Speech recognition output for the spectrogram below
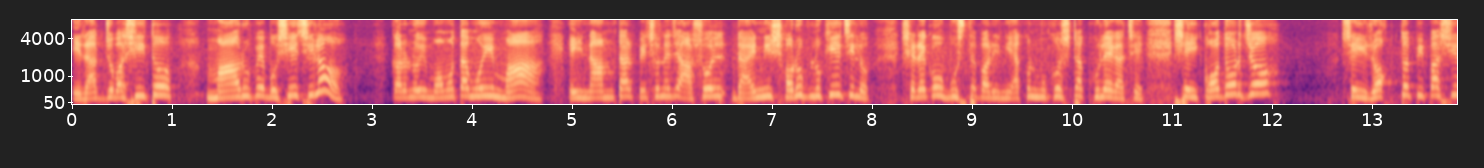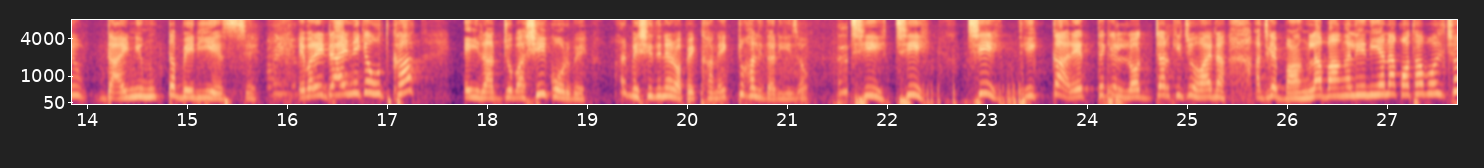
এই রাজ্যবাসী তো মা রূপে বসিয়েছিল। কারণ ওই মমতাময়ী মা এই নামটার পেছনে যে আসল ডাইনি স্বরূপ লুকিয়েছিল, সেটাকেও বুঝতে পারিনি। এখন মুখোশটা খুলে গেছে। সেই কদর্য সেই রক্ত পিপাসী ডাইনি মুখটা বেরিয়ে এসছে। এবার এই ডাইনিকে উৎখাত এই রাজ্যবাসীই করবে। আর বেশি দিনের অপেক্ষা নেই, একটু খালি দাঁড়িয়ে যাও। ছি ছি ছি, ধিক্কার, এর থেকে লজ্জার কিছু হয় না। আজকে বাংলা বাঙালি নিয়ে না কথা বলছো?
